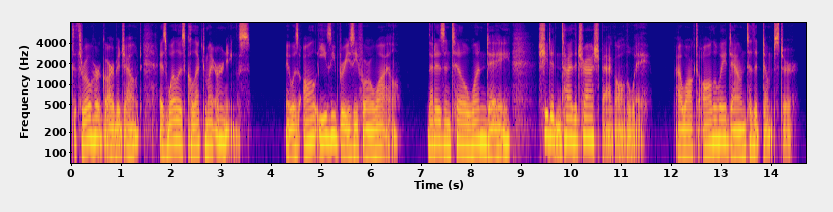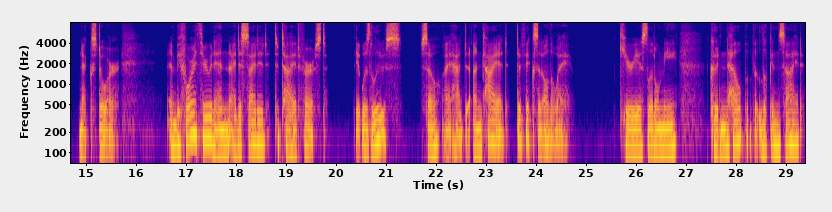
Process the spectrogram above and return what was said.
to throw her garbage out as well as collect my earnings. It was all easy breezy for a while. That is until one day she didn't tie the trash bag all the way. I walked all the way down to the dumpster next door, and before I threw it in, I decided to tie it first. It was loose so I had to untie it to fix it all the way. Curious little me couldn't help but look inside.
